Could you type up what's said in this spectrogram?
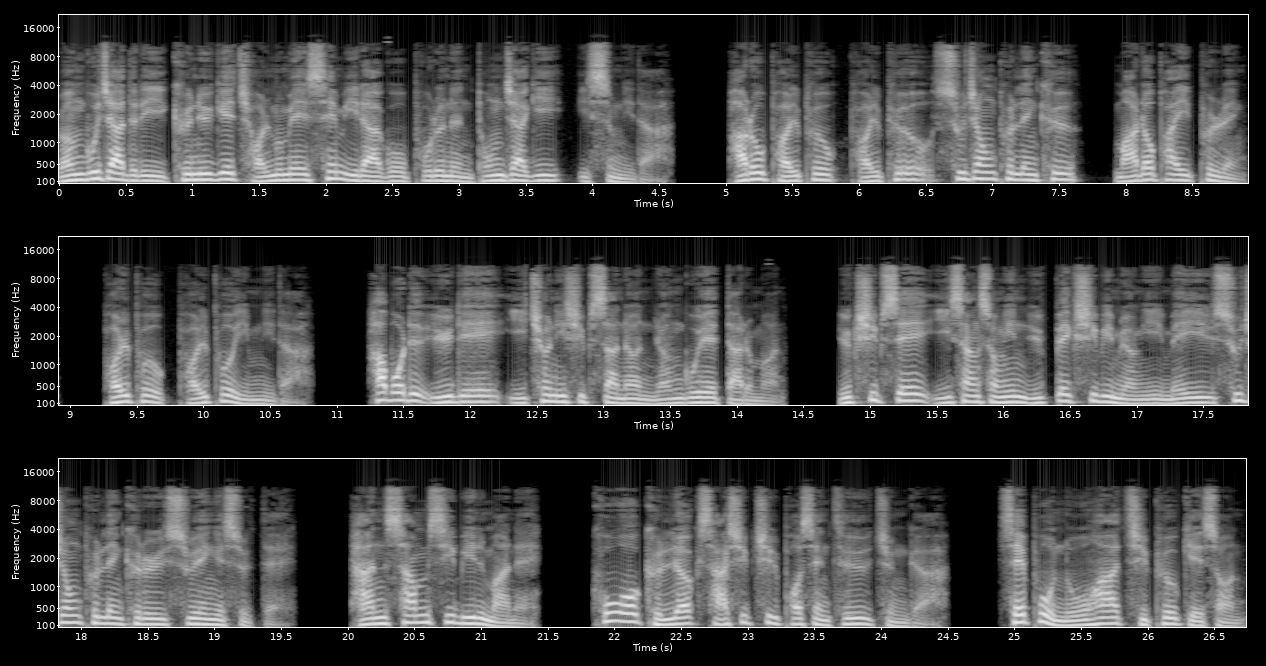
연구자들이 근육의 젊음의 셈이라고 부르는 동작이 있습니다. 바로 벌프, 벌프, 수정 플랭크, 마더파이 플랭, 벌프, 벌프입니다. 하버드 의대의 2024년 연구에 따르면 60세 이상 성인 612명이 매일 수정 플랭크를 수행했을 때 단 30일 만에 코어 근력 47% 증가, 세포 노화 지표 개선,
